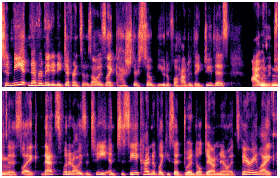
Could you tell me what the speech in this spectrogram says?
to me. It never made any difference. It was always like, gosh, they're so beautiful. How do they do this? I want to do Mhm. this. Like that's what it always been to me. And to see it kind of like you said, dwindle down now, it's very like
